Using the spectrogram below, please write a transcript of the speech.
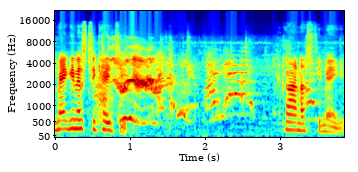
Maggi नसती खायची. का नसती मॅगी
